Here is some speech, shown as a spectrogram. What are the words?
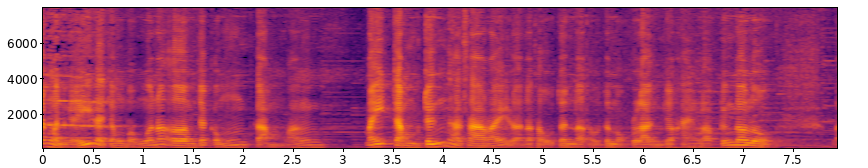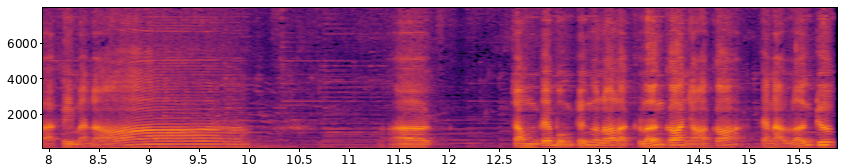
chắc mình nghĩ là trong bụng của nó ôm chắc cũng tầm khoảng mấy trăm trứng hay sao đấy rồi nó thụ tinh là thụ tinh một lần cho hàng loạt trứng đó luôn. Và khi mà nó à, trong cái buồng trứng của nó là lớn có nhỏ có cái nào lớn trước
